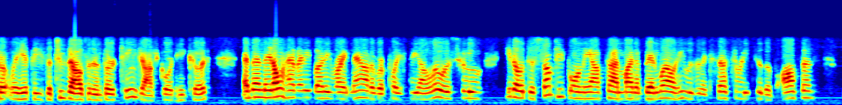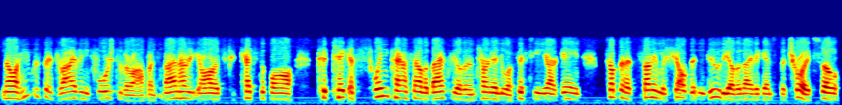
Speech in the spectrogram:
Certainly, if he's the 2013 Josh Gordon, he could. And then they don't have anybody right now to replace Dion Lewis, who, you know, to some people on the outside might have been, well, he was an accessory to the offense. No, he was the driving force to their offense. 900 yards, could catch the ball, could take a swing pass out of the backfield and turn it into a 15-yard gain, something that Sony Michel didn't do the other night against Detroit. So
